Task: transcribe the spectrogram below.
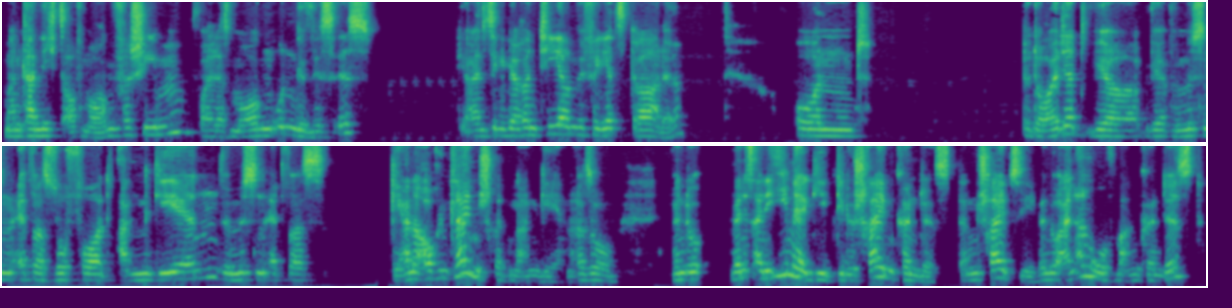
Man kann nichts auf morgen verschieben, weil das morgen ungewiss ist. Die einzige Garantie haben wir für jetzt gerade. Und bedeutet, wir, wir, wir müssen etwas sofort angehen. Wir müssen etwas gerne auch in kleinen Schritten angehen. Also wenn du, wenn es eine E-Mail gibt, die du schreiben könntest, dann schreib sie. Wenn du einen Anruf machen könntest,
